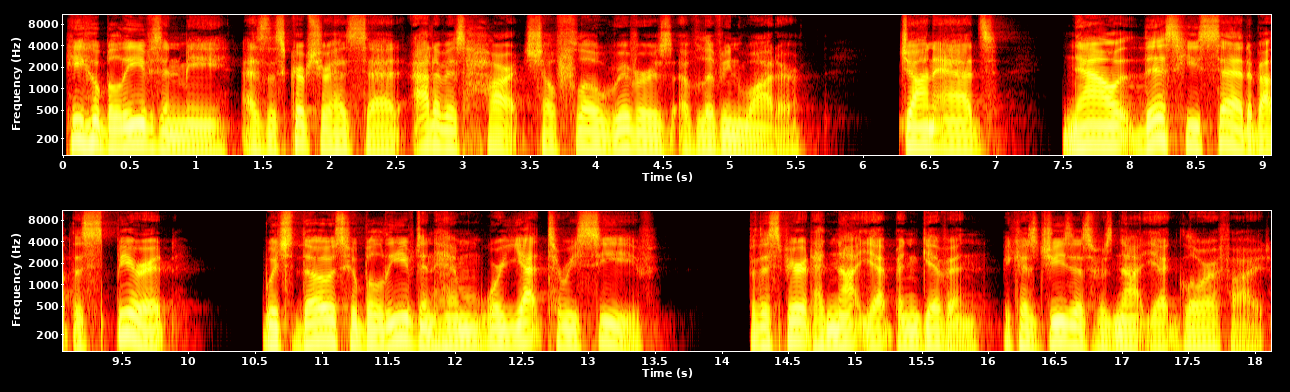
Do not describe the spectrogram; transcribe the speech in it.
He who believes in me, as the scripture has said, out of his heart shall flow rivers of living water. John adds, Now this he said about the Spirit, which those who believed in him were yet to receive for the Spirit had not yet been given, because Jesus was not yet glorified.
